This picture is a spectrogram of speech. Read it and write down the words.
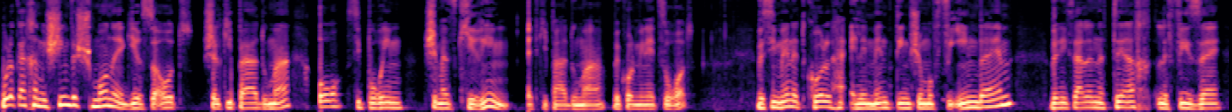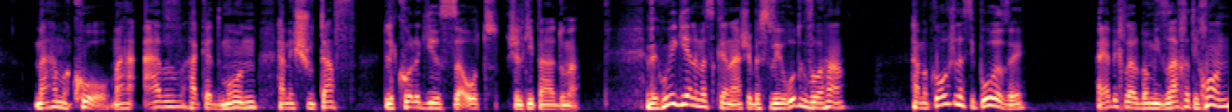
הוא לקח 58 גרסאות של כיפה אדומה, או סיפורים שמזכירים את כיפה אדומה בכל מיני צורות, וסימן את כל האלמנטים שמופיעים בהם, וניסה לנתח לפי זה מה המקור, מה האב הקדמון המשותף לכל הגרסאות של כיפה אדומה. והוא הגיע למסקנה שבסבירות גבוהה, המקור של הסיפור הזה היה בכלל במזרח התיכון,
